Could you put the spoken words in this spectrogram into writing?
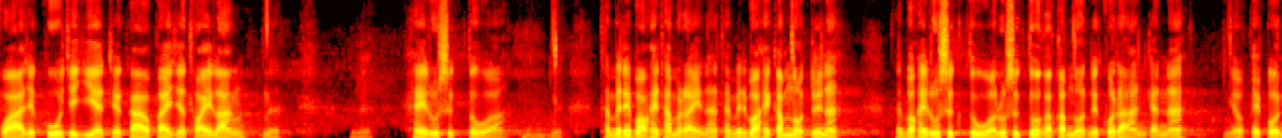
ขวาจะคู่จะเหยียดจะก้าวไปจะถอยหลังนะให้รู้สึกตัวนะท่านไม่ได้บอกให้ทำอะไรนะท่านไม่ได้บอกให้กำหนดด้วยนะท่านบอกให้รู้สึกตัวรู้สึกตัวกับกำหนดนี่คนละอันกันนะเดี๋ยวไปปน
